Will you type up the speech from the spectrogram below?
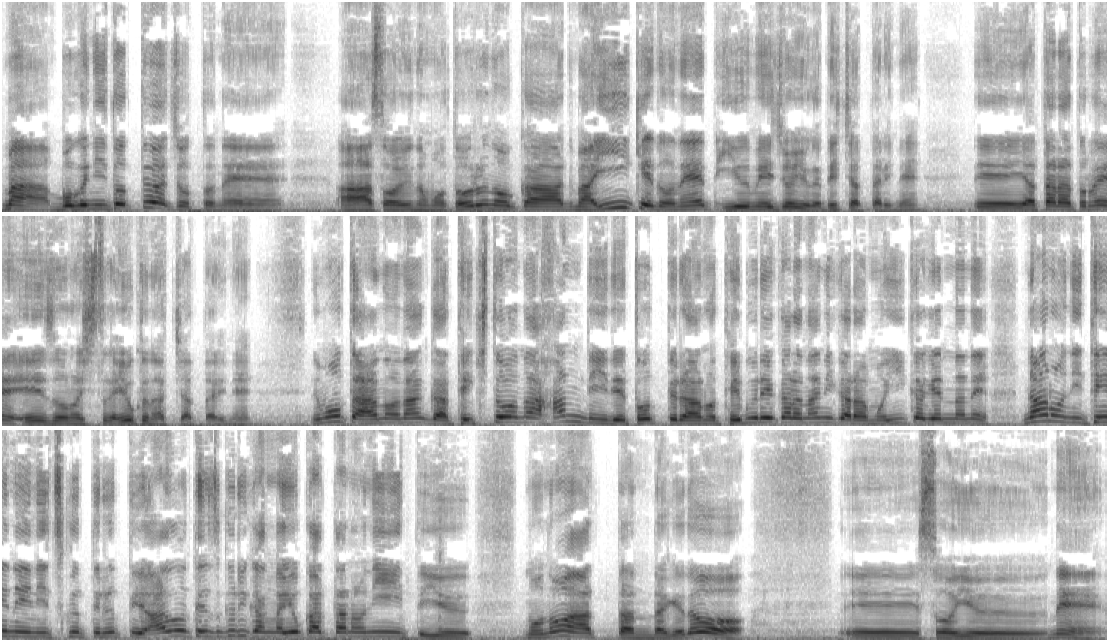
まあ僕にとってはちょっとね、ああ、そういうのも撮るのか、まあいいけどね、有名女優が出ちゃったりね。で、やたらとね、映像の質が良くなっちゃったりね。で、もっとあのなんか適当なハンディで撮ってるあの手ぶれから何からもういい加減なね、なのに丁寧に作ってるっていうあの手作り感が良かったのにっていうものはあったんだけど、えー、そういうね、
